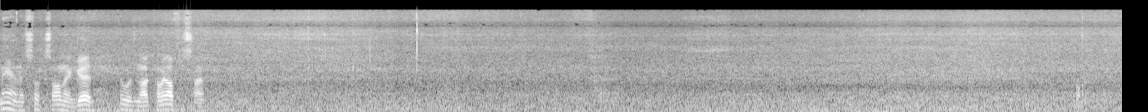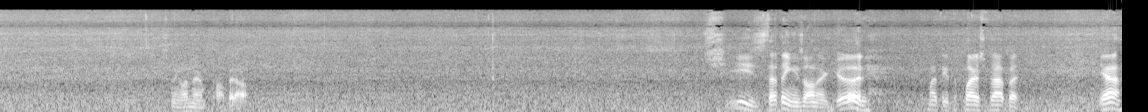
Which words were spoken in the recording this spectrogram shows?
Man, this hook's on there good. It was not coming off this time. Something on there and pop it out. Jeez, that thing is on there good. Might get the pliers for that, but yeah.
